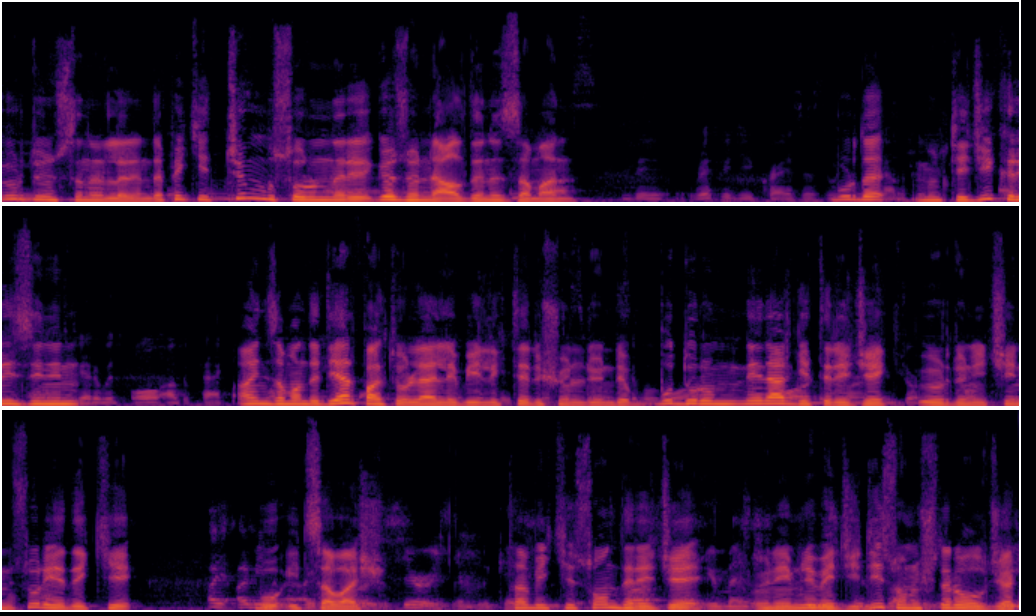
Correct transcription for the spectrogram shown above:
Ürdün sınırlarında. Peki tüm bu sorunları göz önüne aldığınız zaman burada mülteci krizinin aynı zamanda diğer faktörlerle birlikte düşünüldüğünde bu durum neler getirecek Ürdün için? Suriye'deki bu iç savaş tabii ki son derece önemli ve ciddi sonuçları olacak.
